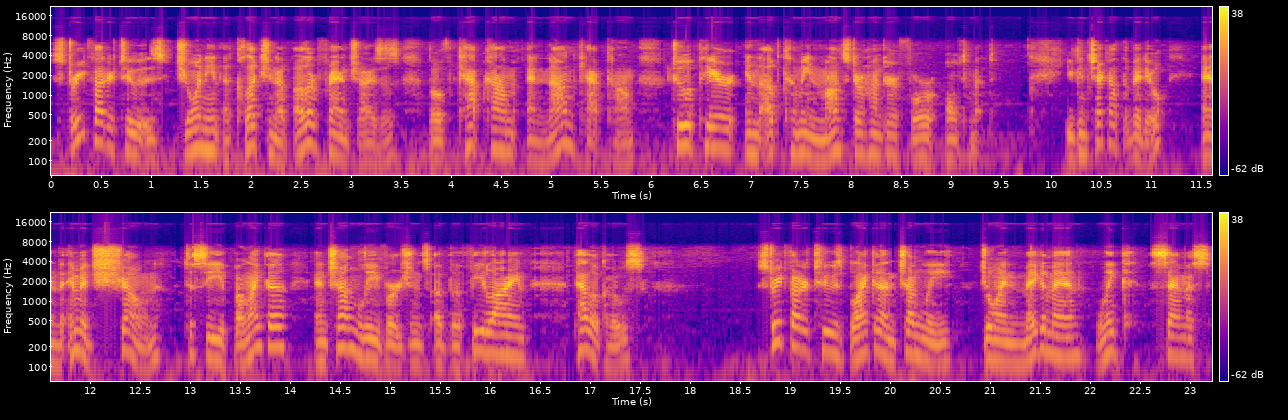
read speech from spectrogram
Street Fighter II is joining a collection of other franchises, both Capcom and non-Capcom, to appear in the upcoming Monster Hunter 4 Ultimate. You can check out the video and the image shown to see Blanka and Chun-Li versions of the feline Palicos. Street Fighter II's Blanka and Chun-Li join Mega Man, Link, Samus,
